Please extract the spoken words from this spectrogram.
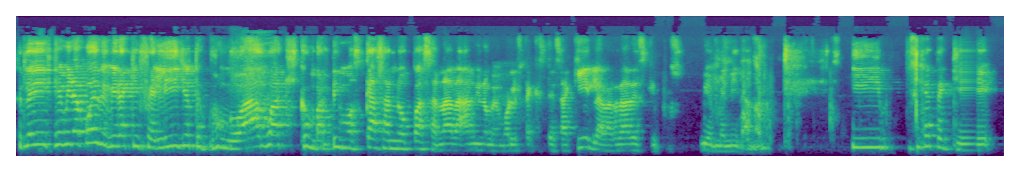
Le dije, mira, puedes vivir aquí feliz, yo te pongo agua, compartimos casa, no pasa nada, a mí no me molesta que estés aquí, la verdad es que pues bienvenida, ¿no? Y fíjate que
